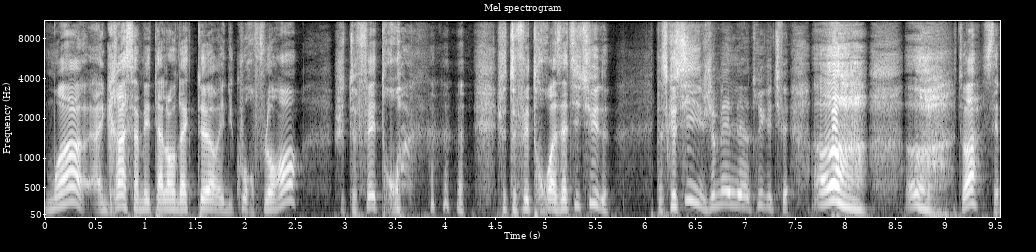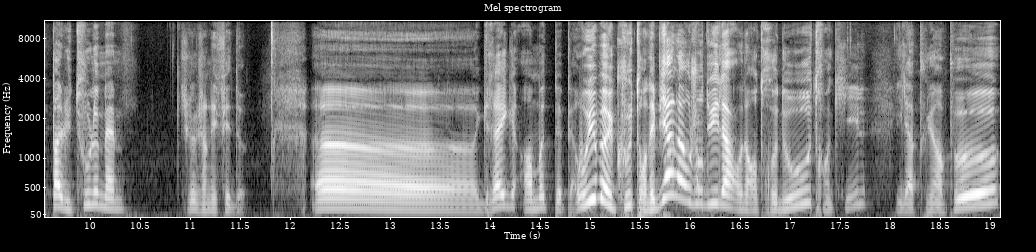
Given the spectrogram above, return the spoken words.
Moi, grâce à mes talents d'acteur et du cours Florent, je te fais trois, je te fais trois attitudes. Parce que si je mets le truc et tu fais ah, oh, tu vois, c'est pas du tout le même. Je crois que j'en ai fait deux. Euh, Greg en mode pépère. Oui, bah écoute, on est bien là aujourd'hui là. On est entre nous, tranquille. Il a plu un peu.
